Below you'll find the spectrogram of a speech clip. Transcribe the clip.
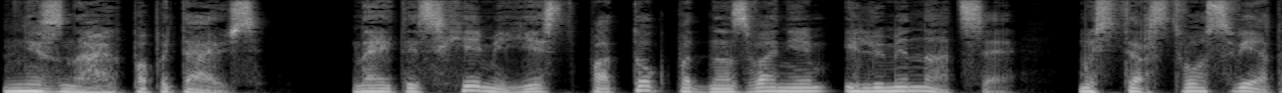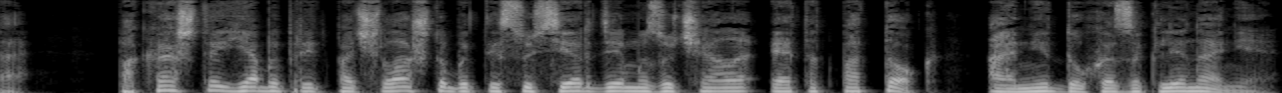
Не знаю, попытаюсь. На этой схеме есть поток под названием иллюминация, мастерство света. Пока что я бы предпочла, чтобы ты с усердием изучала этот поток, а не духозаклинание.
